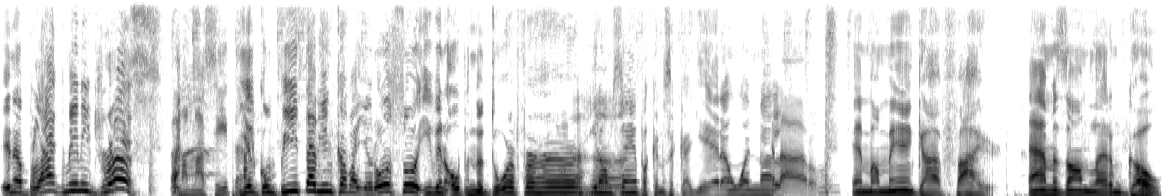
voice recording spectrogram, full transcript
in a black mini dress. Mamacita. Y el compita bien caballeroso even opened the door for her, you know what I'm saying? Para que no se cayera and whatnot. Claro. And my man got fired. Amazon let him go.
